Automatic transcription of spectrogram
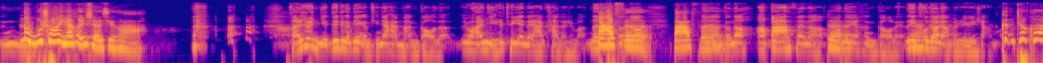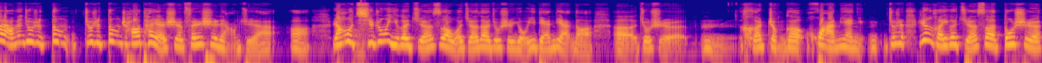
嗯，那无双也很血腥啊。反正就是你对这个电影评价还蛮高的，因为还是你是推荐大家看的是吗？那八分，八分。等到啊，八分呢？对，那也很高嘞。那你扣掉两分是因为啥吗？就扣掉两分，就是邓，就是邓超，他也是分饰两角。啊，然后其中一个角色，我觉得就是有一点点的，呃，就是嗯，和整个画面，你就是任何一个角色都是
